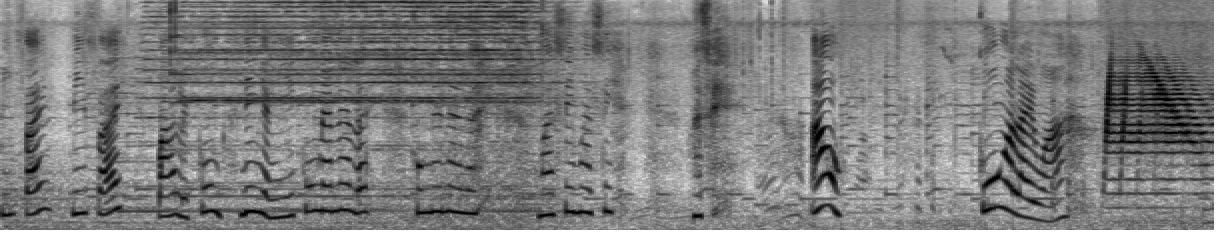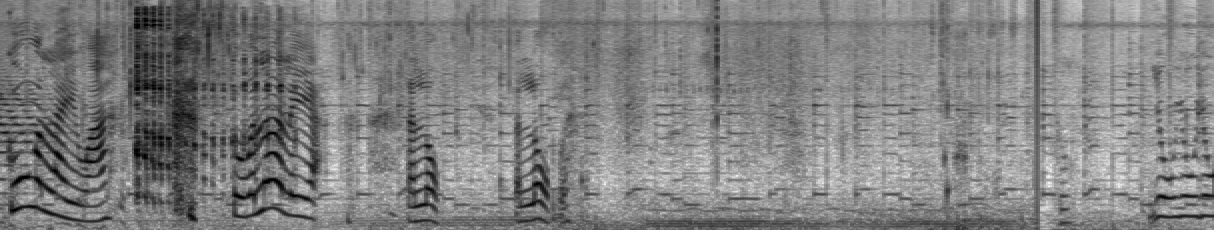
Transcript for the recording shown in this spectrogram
มีไซมีไซปลาหรือกุ้ง นี่อย่างนี้กุ้งแน่ๆเลย กุ้งแน่ๆเลย มาสิมาสิมาสิเอ้า กุ้งอะไรวะ กุ้งอะไรวะ ตัวเบลเลอร์เลยอะตลกตลกเลยอยู่อยู่อยู่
